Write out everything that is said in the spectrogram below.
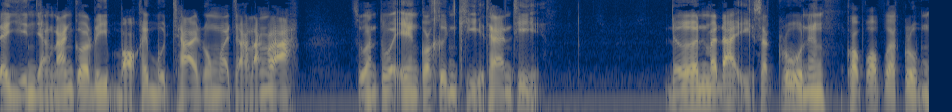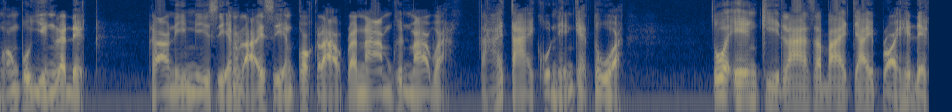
ได้ยินอย่างนั้นก็รีบบอกให้บุตรชายลงมาจากหลังลา ส่วนตัวเองก็ขึ้นขี่แทนที่ เดินมาได้อีกสักครู่หนึ่งก็พบกับกลุ่มของผู้หญิงและเด็ก คราวนี้มีเสียงหลายเสียงก็กล่าวประนามขึ้นมาว่า ตายตายคนเห็นแก่ตัว ตัวเองขี่ลาสบายใจปล่อยให้เด็ก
